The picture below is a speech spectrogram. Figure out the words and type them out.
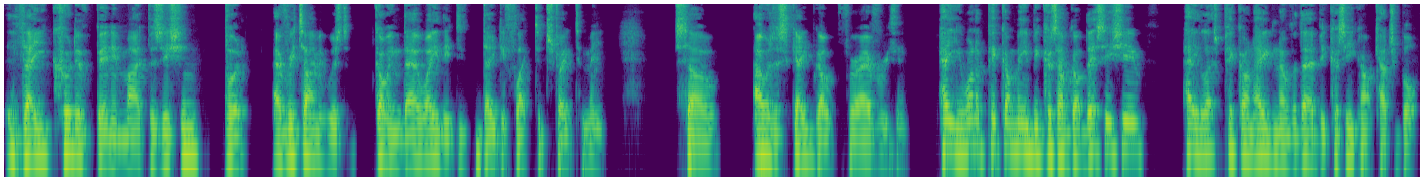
They could have been in my position, but every time it was going their way, they, they deflected straight to me. So I was a scapegoat for everything. Hey, you want to pick on me because I've got this issue? Hey, let's pick on Hayden over there because he can't catch a ball.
